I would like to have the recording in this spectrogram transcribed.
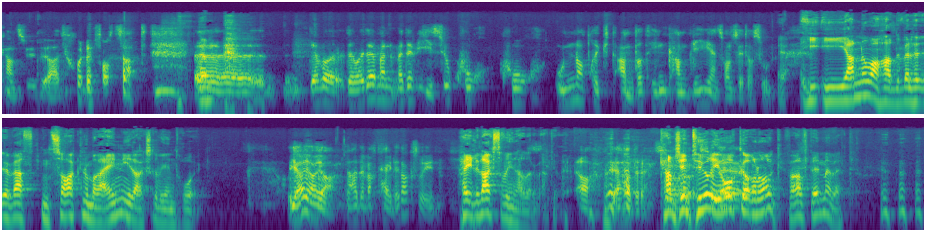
kanskje hun hadde holdt fortsatt. Eh, det var det, var det. Men, men det viser jo hvor, hvor undertrykt andre ting kan bli i en sånn situasjon. I, I januar hadde vel vært en sak nummer én i Dagsrevyen, tror jeg. Ja, ja, ja. Det hadde vært hele Dagsrevyen. Hele Dagsrevyen hadde det vært. Ja. Ja, det hadde det. Så- Kanskje en tur i åkeren òg, for alt det vi vet.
